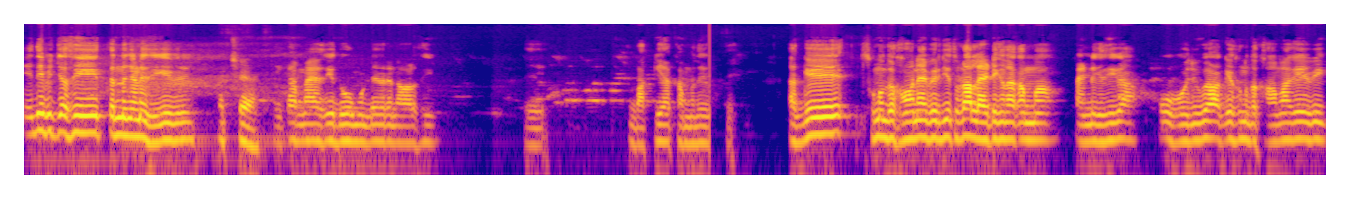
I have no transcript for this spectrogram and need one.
ਇਹਦੇ ਵਿੱਚ ਅਸੀਂ ਤਿੰਨ ਜਣੇ ਸੀਗੇ ਵੀਰੇ। ਅੱਛਾ। ਠੀਕ ਆ ਮੈਂ ਸੀ ਦੋ ਮੁੰਡੇ ਮੇਰੇ ਨਾਲ ਸੀ। ਤੇ ਬਾਕੀ ਆ ਕੰਮ ਦੇ ਅੱਗੇ ਤੁਹਾਨੂੰ ਦਿਖਾਉਣਾ ਵੀਰ ਜੀ ਥੋੜਾ ਲਾਈਟਿੰਗ ਦਾ ਕੰਮ ਪੈਂਡਿੰਗ ਸੀਗਾ ਉਹ ਹੋ ਜਾਊਗਾ। ਅੱਗੇ ਤੁਹਾਨੂੰ ਦਿਖਾਵਾਂਗੇ ਵੀ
